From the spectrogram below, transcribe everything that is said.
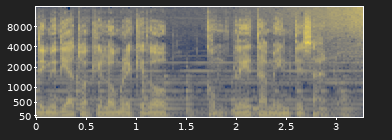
De inmediato aquel hombre quedó completamente sano.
